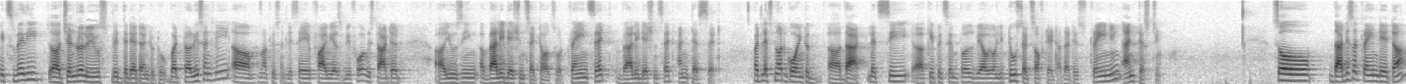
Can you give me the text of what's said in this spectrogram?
It is very uh, general use split the data into 2, but uh, recently uh, not recently say 5 years before we started using a validation set also train set, validation set and test set but let us not go into uh, that. Let us see uh, keep it simple we have only two sets of data that is training and testing. So, that is a train data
